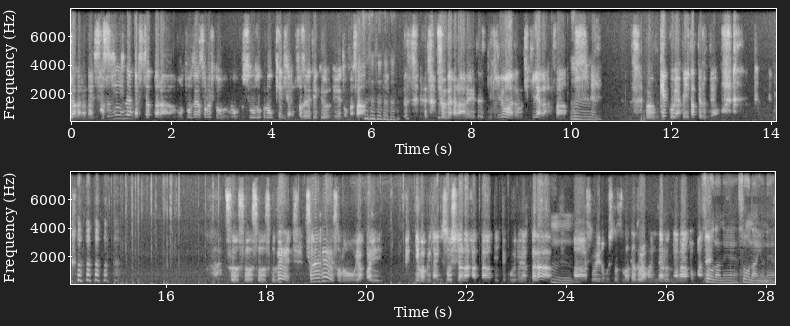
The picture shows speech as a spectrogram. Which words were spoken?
だから何、殺人なんかしちゃったら、もう当然その人、もう相続の権利から外れていくよね、とかさ。そう、だからあれ、昨日はでも聞きながらさ、うんうん。うん、結構役に立ってるんだよ。そうそうそうそう。で、それで、その、やっぱり、今みたいにそう知らなかったって言ってこういうのやったら、うんうん。ああ、そういうのも一つまたドラマになるんだなとかね。そうだね。そうなんよね。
